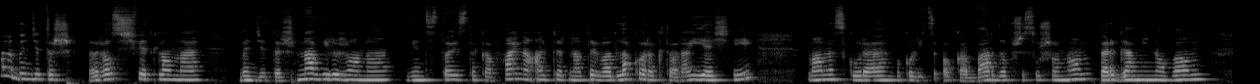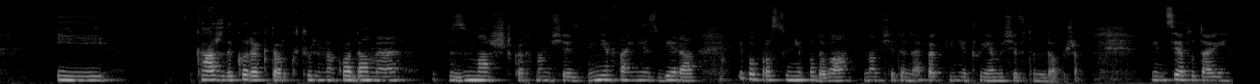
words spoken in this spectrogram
ale będzie też rozświetlone, będzie też nawilżone, więc to jest taka fajna alternatywa dla korektora, jeśli mamy skórę w okolicy oka bardzo przysuszoną, pergaminową i każdy korektor, który nakładamy w zmarszczkach nam się niefajnie zbiera i po prostu nie podoba nam się ten efekt i nie czujemy się w tym dobrze. Więc ja tutaj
